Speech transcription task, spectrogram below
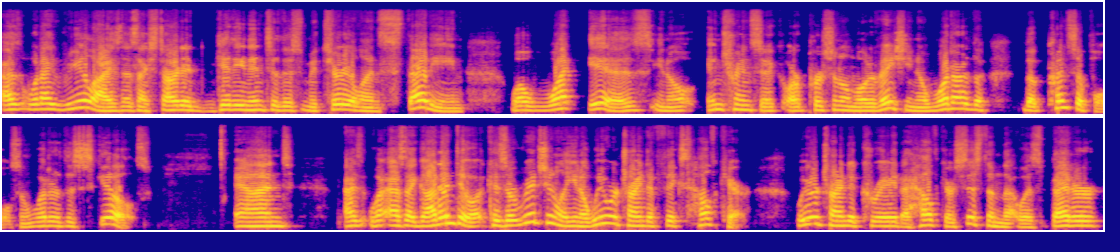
as what I realized as I started getting into this material and studying well, what is, you know, intrinsic or personal motivation? You know, what are the the principles and what are the skills? And as as I got into it, because originally, you know, we were trying to fix healthcare. We were trying to create a healthcare system that was better,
